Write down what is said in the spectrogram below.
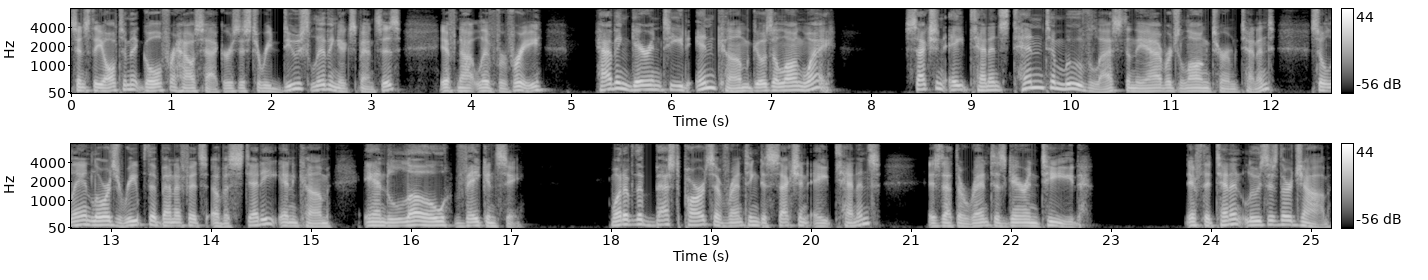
Since the ultimate goal for house hackers is to reduce living expenses, if not live for free, having guaranteed income goes a long way. Section 8 tenants tend to move less than the average long term tenant, so landlords reap the benefits of a steady income and low vacancy. One of the best parts of renting to Section 8 tenants is that the rent is guaranteed. If the tenant loses their job,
